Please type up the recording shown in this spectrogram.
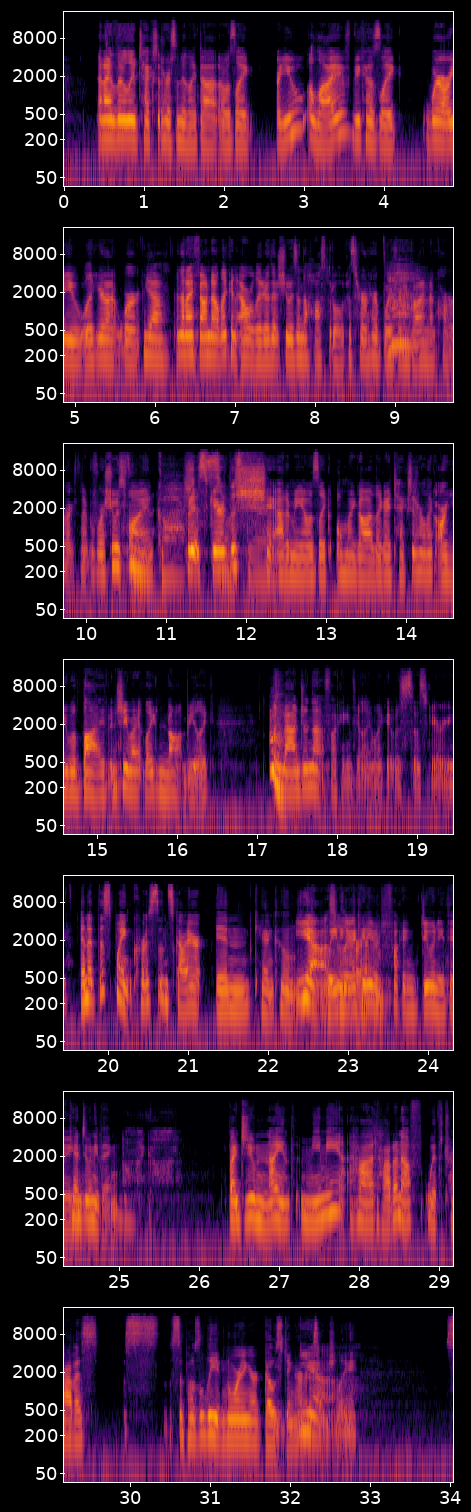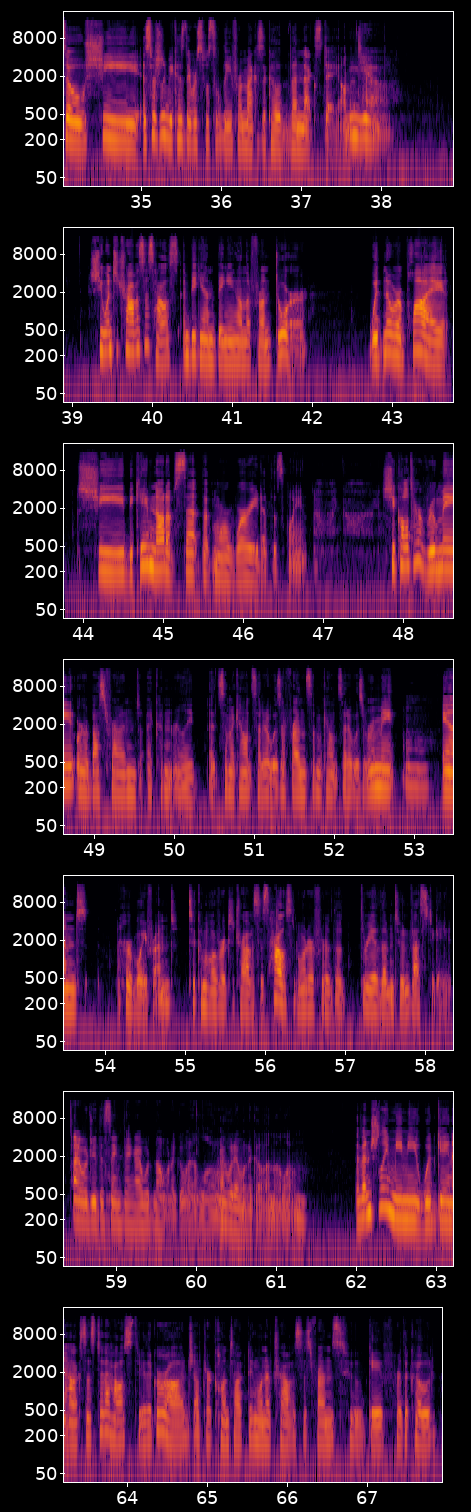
and I literally texted her something like that. I was like, "Are you alive? Because like, where are you? Like, you're not at work." Yeah. And then I found out like an hour later that she was in the hospital because her and her boyfriend got in a car wreck the night before. She was oh fine, gosh, but it scared so the scary. shit out of me. I was like, "Oh my god!" Like I texted her like, "Are you alive?" And she might like not be like. Imagine that fucking feeling. Like it was so scary. And at this point, Chris and Sky are in Cancun. Yeah, so waiting like I can't him. even fucking do anything. Can't do anything. Oh my god. By June 9th, Mimi had had enough with Travis s- supposedly ignoring or ghosting her, Yeah. essentially. So she, especially because they were supposed to leave from Mexico the next day on the 10th, Yeah. she went to Travis's house and began banging on the front door. With no reply, she became not upset but more worried at this point. Oh. She called her roommate or a best friend. I couldn't really. Uh, some accounts said it was a friend. Some accounts said it was a roommate, mm-hmm. and her boyfriend to come over to Travis's house in order for the three of them to investigate. I would do the same thing. I would not want to go in alone. I wouldn't want to go in alone. Eventually, Mimi would gain access to the house through the garage after contacting one of Travis's friends who gave her the code,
